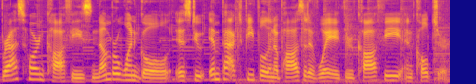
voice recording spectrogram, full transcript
Brasshorn Coffee's number one goal is to impact people in a positive way through coffee and culture.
